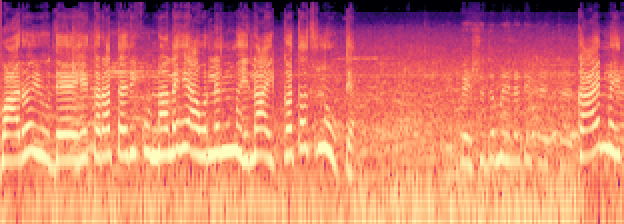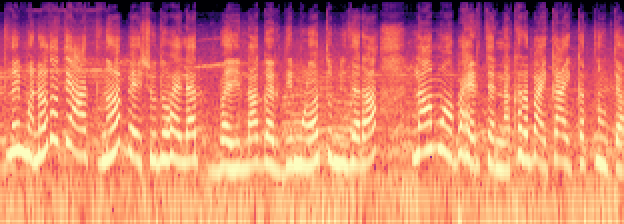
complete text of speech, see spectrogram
वारं येऊ दे हे करा तरी कुणालाही आवडलं महिला ऐकतच नव्हत्या. बेशुद्ध महिला ठीक आहेत का? काय माहीत नाही म्हणत होते आत ना बेशुद्ध व्हायला महिला गर्दीमुळं तुम्ही जरा लांब व्हा बाहेरच्यांना खरं बायका ऐकत नव्हत्या.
